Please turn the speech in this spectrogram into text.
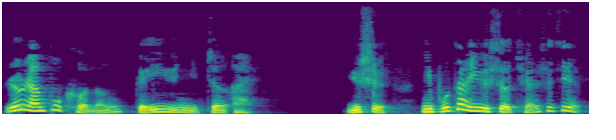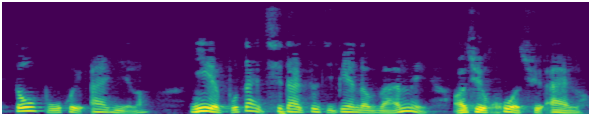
仍然不可能给予你真爱。于是你不再预设全世界都不会爱你了。你也不再期待自己变得完美而去获取爱了，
